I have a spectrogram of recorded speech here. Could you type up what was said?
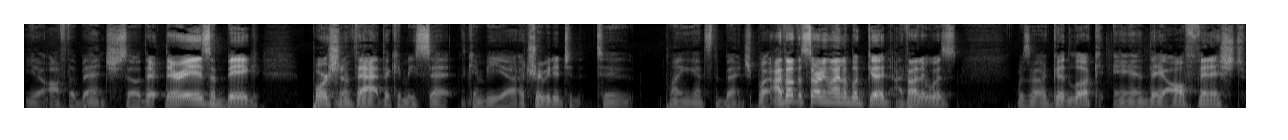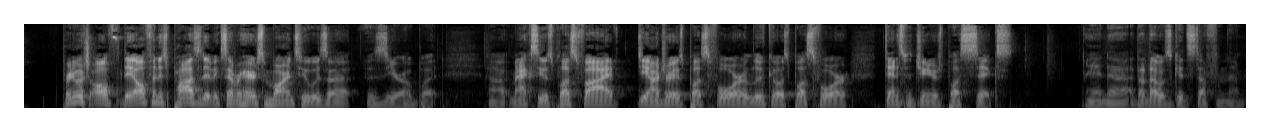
you know off the bench. So there there is a big portion of that that can be set can be uh, attributed to to playing against the bench. But I thought the starting lineup looked good. I thought it was was a good look, and they all finished pretty much all. They all finished positive except for Harrison Barnes, who was a, a zero. But uh, Maxi was plus five, DeAndre was plus four, Luka was plus four, Dennis Smith Jr. was plus six, and uh, I thought that was good stuff from them.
